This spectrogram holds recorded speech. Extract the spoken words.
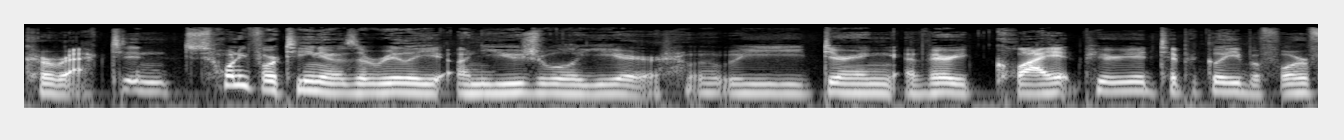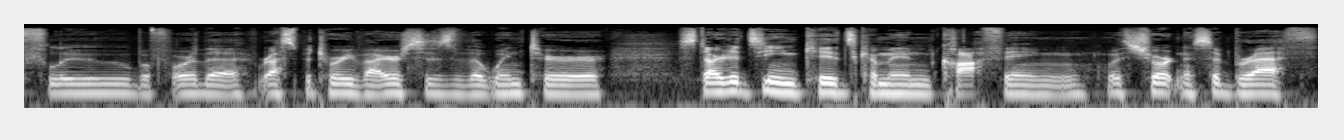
Correct. In 2014, it was a really unusual year. We, during a very quiet period, typically before flu, before the respiratory viruses of the winter, started seeing kids come in coughing with shortness of breath.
